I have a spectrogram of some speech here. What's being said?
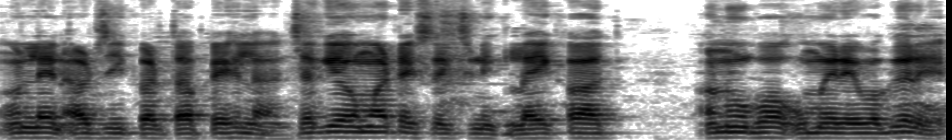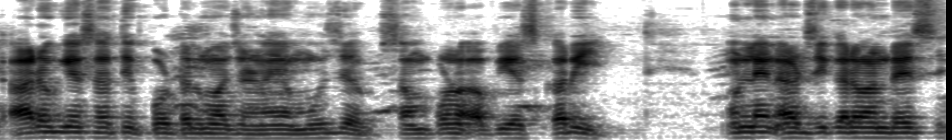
ઓનલાઈન અરજી કરતા પહેલાં જગ્યાઓ માટે શૈક્ષણિક લાયકાત, અનુભવ ઉમેરે વગેરે આરોગ્ય સાથી પોર્ટલમાં જણાવ્યા મુજબ સંપૂર્ણ અભ્યાસ કરી ઓનલાઈન અરજી કરવાની રહેશે.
